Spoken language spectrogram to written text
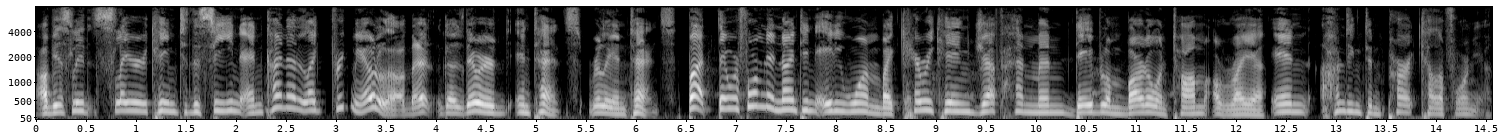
Obviously, Slayer came to the scene and kind of like freaked me out a little bit because they were intense, really intense. But they were formed in 1981 by Kerry King, Jeff Hanneman, Dave Lombardo, and Tom Araya in Huntington Park, California.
